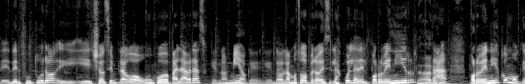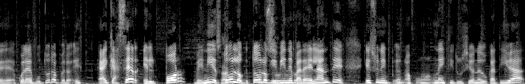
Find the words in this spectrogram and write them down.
de- del futuro y, y yo siempre hago un juego de palabras que no es mío, que, que lo hablamos todo, pero es la escuela del porvenir, Claro. Porvenir como que escuela del futuro, pero es, hay que hacer el porvenir. Exacto, todo lo todo lo que viene para adelante es una, una- una institución educativa,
